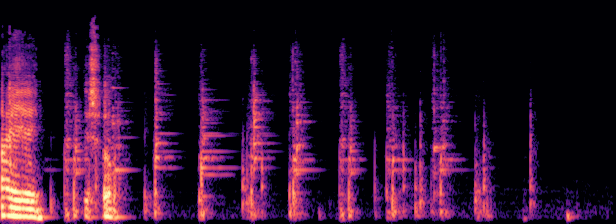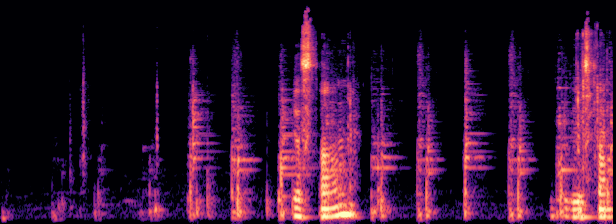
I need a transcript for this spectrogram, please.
Ай-яй, пішов. Я стан. Куди стан?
